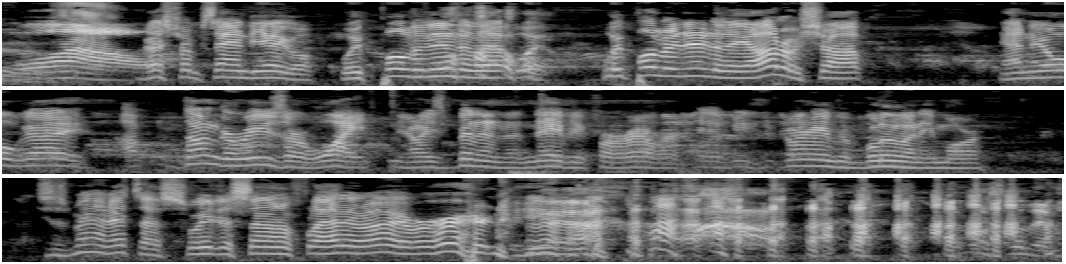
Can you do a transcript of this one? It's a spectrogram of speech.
wow. That's from San Diego. We pulled it into the we, we pulled it into the auto shop, and the old guy, uh, dungarees are white. You know, he's been in the Navy forever. He's not even blue anymore. He says, "Man, that's the sweetest sound of flathead I ever heard." Yeah. wow. Almost one of them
